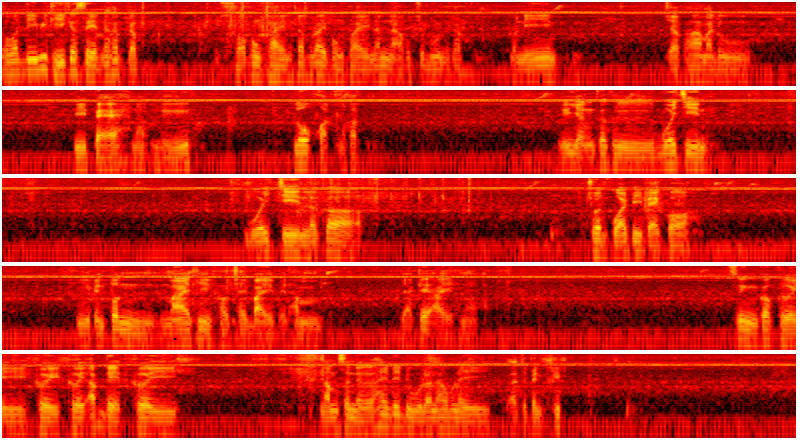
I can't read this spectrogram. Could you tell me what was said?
สวัสดีวิถีเกษตรนะครับกับสพงไพรนะครับไร่พงไพรน้ำหนาวเพชรบูรณ์นะครับ วันนี้จะพามาดูปีแปะนะหรือโลคอดนะครับ หรืออย่างก็คือบวยจีน บวยจีนแล้วก็ ชวนป่วยปีแปะกอคือเป็นต้นไม้ที่เขาใช้ใบไปทำยาแก้ไอนะครับ ซึ่งก็เคยเคยเคยอัปเดตเคยนำเสนอให้ได้ดูแล้วนะครับในอาจจะเป็นคลิป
